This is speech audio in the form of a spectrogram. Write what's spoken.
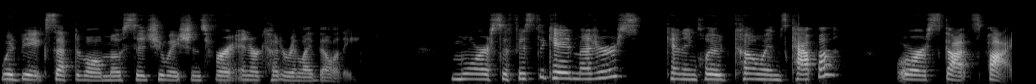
would be acceptable in most situations for intercoder reliability. More sophisticated measures can include Cohen's kappa or Scott's pi.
